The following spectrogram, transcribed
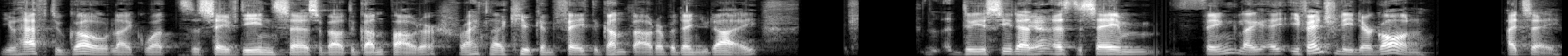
you have to go like what the Saifedean says about the gunpowder right? Like you can fade the gunpowder but then you die. Do you see that yeah. as the same thing? Like eventually they're gone i'd say.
